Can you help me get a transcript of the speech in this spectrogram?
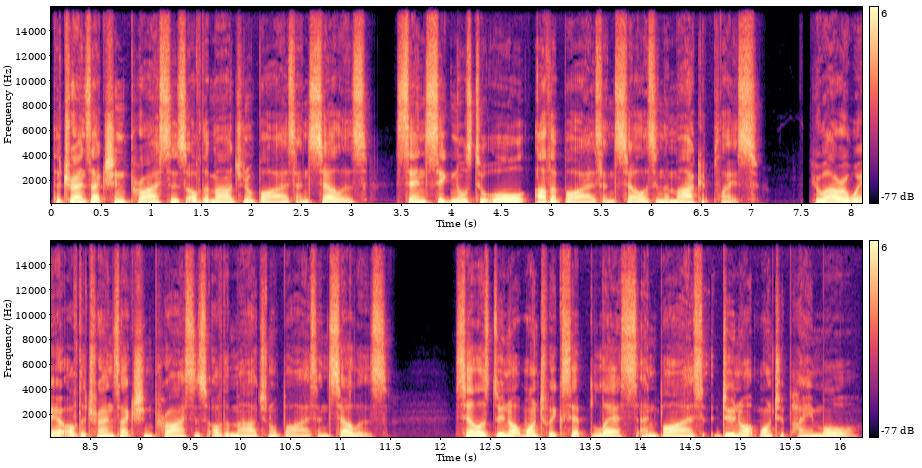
The transaction prices of the marginal buyers and sellers send signals to all other buyers and sellers in the marketplace who are aware of the transaction prices of the marginal buyers and sellers. Sellers do not want to accept less and buyers do not want to pay more.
